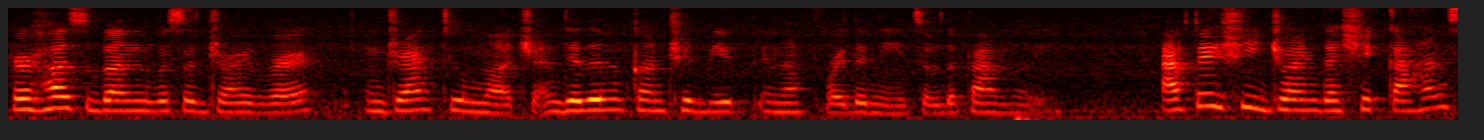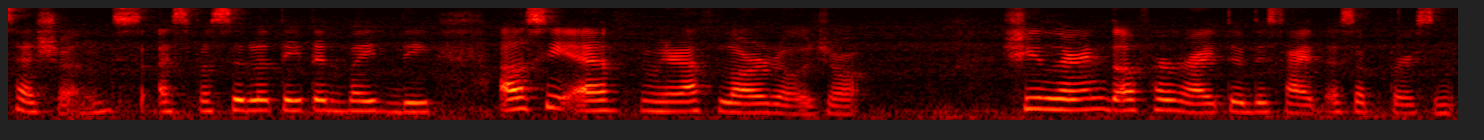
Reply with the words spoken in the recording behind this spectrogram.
Her husband was a driver and drank too much and didn't contribute enough for the needs of the family. After she joined the Chikahan sessions as facilitated by the LCF Miraflor Rojo, she learned of her right to decide as a person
